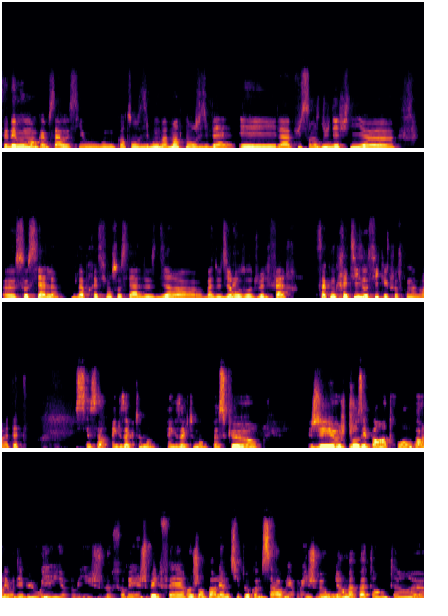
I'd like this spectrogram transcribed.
c'est des moments comme ça aussi où quand on se dit, bon, bah, maintenant j'y vais, et la puissance du défi euh, euh, social, de la pression sociale, de se dire, bah, de dire aux autres, je vais le faire, ça concrétise aussi quelque chose qu'on a dans la tête. C'est ça, exactement, exactement. Parce que euh, j'osais pas trop en parler au début. Oui, oui, je le ferai, je vais le faire. J'en parlais un petit peu comme ça. Oui, oui, je vais ouvrir ma patente. Hein, euh.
